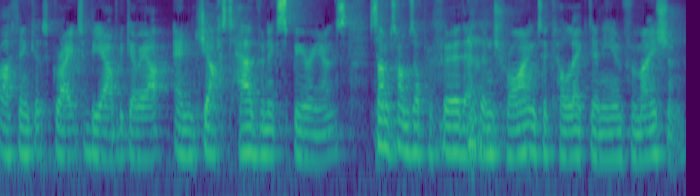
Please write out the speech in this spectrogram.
I think it's great to be able to go out and just have an experience. Sometimes I prefer that than trying to collect any information,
